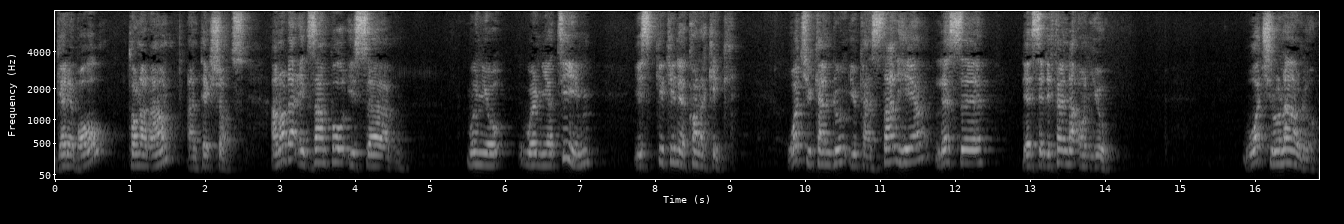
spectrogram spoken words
get a ball, turn around and take shots. Another example is uh, when, you, when your team is kicking a corner kick. What you can do, you can stand here. Let's say there's a defender on you. Watch Ronaldo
